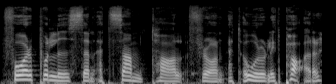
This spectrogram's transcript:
får polisen ett samtal från ett oroligt par.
